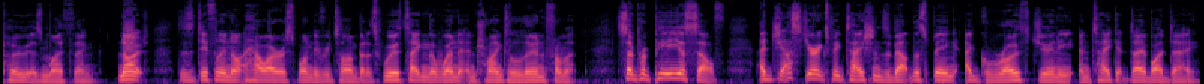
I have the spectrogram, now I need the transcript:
Poo is my thing. Note, this is definitely not how I respond every time, but it's worth taking the win and trying to learn from it. So prepare yourself. Adjust your expectations about this being a growth journey and take it day by day.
